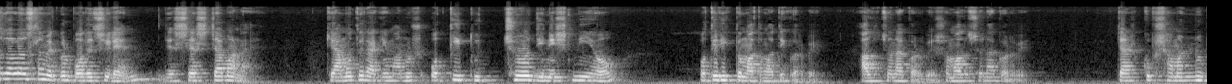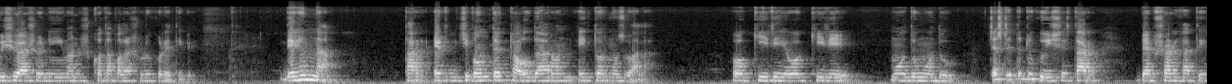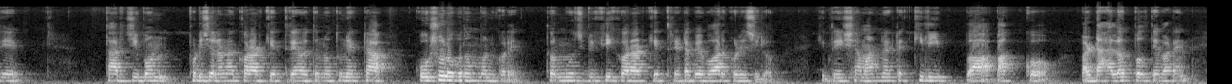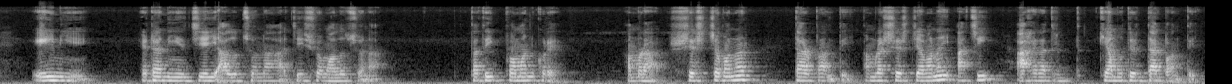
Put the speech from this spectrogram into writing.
সাল্লাহ আসলাম একবার বলেছিলেন যে শেষ জামানায় কেয়ামতের আগে মানুষ অতি তুচ্ছ জিনিস নিয়েও অতিরিক্ত মাতামাতি করবে, আলোচনা করবে, সমালোচনা করবে। যার খুব সামান্য বিষয় আসয় নিয়ে মানুষ কথা বলা শুরু করে দিবে। দেখেন না, তার এক জীবন্ত একটা উদাহরণ এই তরমুজওয়ালা। ও কিরে ও কিরে মধু মধু। জাস্ট এতটুকুই সে তার ব্যবসার খাতিরে, তার জীবন পরিচালনা করার ক্ষেত্রে হয়তো নতুন একটা কৌশল অবলম্বন করে তরমুজ বিক্রি করার ক্ষেত্রে এটা ব্যবহার করেছিল। কিন্তু এই সামান্য একটা ক্লিপ বা বাক্য বা ডায়ালগ বলতে পারেন, এই নিয়ে, এটা নিয়ে যেই আলোচনা যে সমালোচনা তাতেই প্রমাণ করে আমরা শেষ জামানার দ্বার প্রান্তেই আমরা শেষ জামানায় আছি, আখেরাতের কেয়ামতের দ্বার প্রান্তেই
